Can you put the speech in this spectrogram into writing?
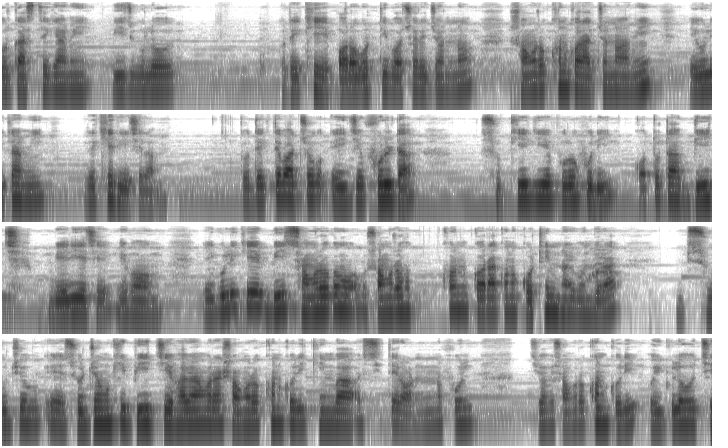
ওর কাছ থেকে আমি বীজগুলো রেখে পরবর্তী বছরের জন্য, সংরক্ষণ করার জন্য আমি এগুলিকে আমি রেখে দিয়েছিলাম। তো দেখতে পাচ্ছ এই যে ফুলটা, শুকিয়ে গিয়ে পুরোপুরি কতটা বীজ বেরিয়েছে এবং এগুলিকে বীজ সংরক্ষণ সংরক্ষণ করা কোনো কঠিন নয় বন্ধুরা। সূর্য সূর্যমুখী বীজ যেভাবে আমরা সংরক্ষণ করি কিংবা শীতের অন্যান্য ফুল যেভাবে সংরক্ষণ করি, ওইগুলো হচ্ছে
